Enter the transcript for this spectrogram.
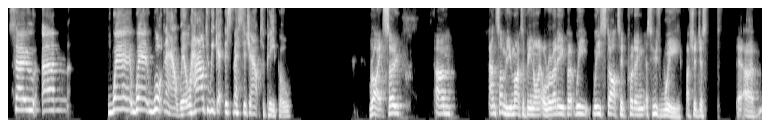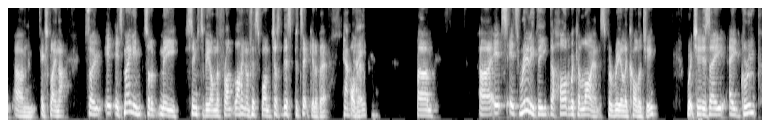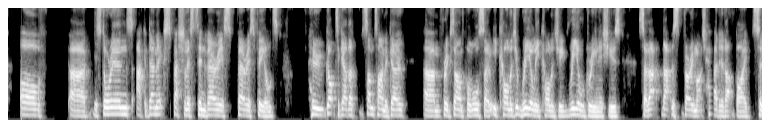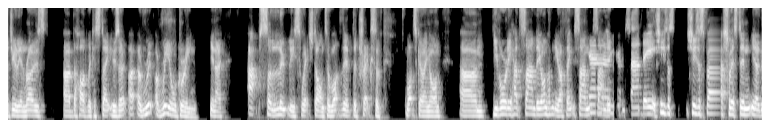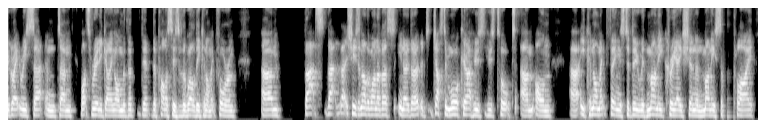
So, um, where, where, what now, Will? How do we get this message out to people? Right. So, um, and some of you might have been on it already, but we we started putting. Who's we? I should just uh, um, explain that. So it, it's mainly sort of me seems to be on the front line of this one, just this particular bit Campaign. of it. Um, uh, it's it's really the the Hardwick Alliance for Real Ecology, which is a a group of uh, historians, academics, specialists in various various fields who got together some time ago. Um, for example, also ecology, real ecology, real green issues. So that that was very much headed up by Sir Julian Rose, uh, the Hardwick Estate, who's a, a, a, real green, you know, absolutely switched on to what the, the tricks of what's going on. Um, you've already had Sandy on, haven't you? I think San, yeah, Sandy. Sandy. She's a she's a specialist in you know the Great Reset and um, what's really going on with the, the, the policies of the World Economic Forum. Um, that's that, that, She's another one of us. You know, the, Justin Walker, who's who's talked um, on uh, economic things to do with money creation and money supply.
